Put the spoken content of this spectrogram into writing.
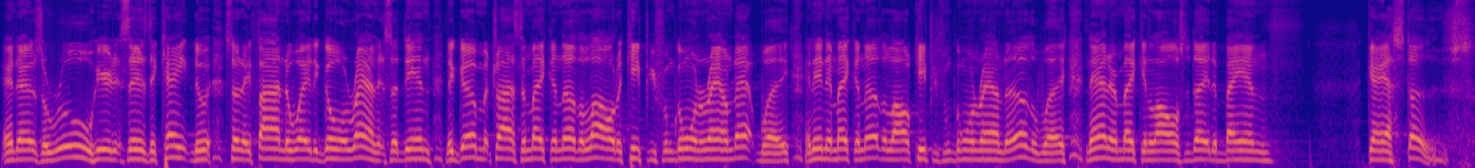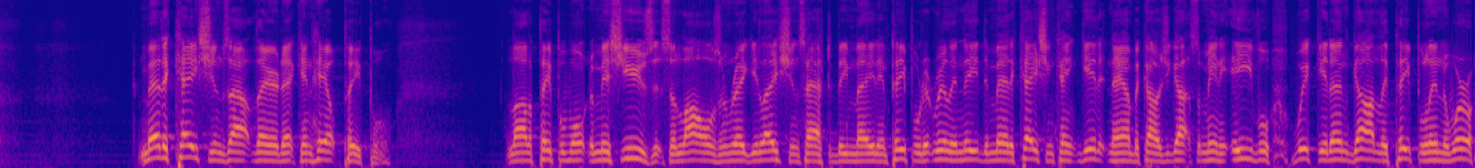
and there's a rule here that says they can't do it, so they find a way to go around it. So then the government tries to make another law to keep you from going around that way, and then they make another law to keep you from going around the other way. Now they're making laws today to ban gas stoves. Medications out there that can help people A lot of people want to misuse it, so laws and regulations have to be made, and people that really need the medication can't get it now because you got so many evil, wicked, ungodly people in the world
